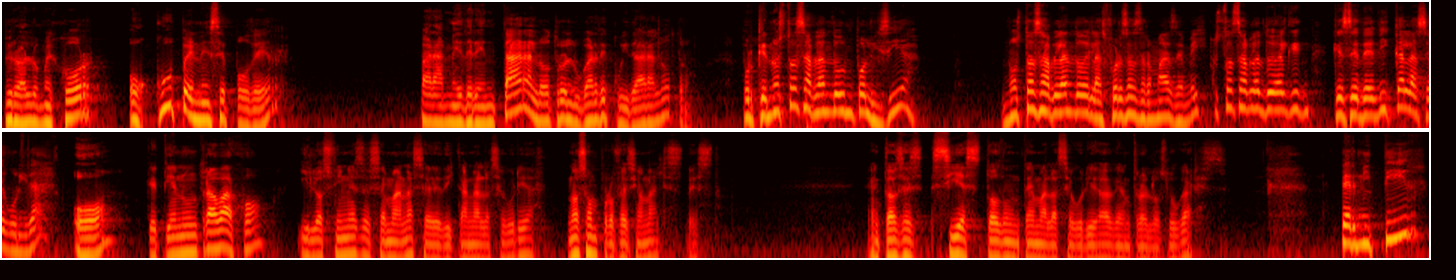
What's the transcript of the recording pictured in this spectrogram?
pero a lo mejor ocupen ese poder para amedrentar al otro en lugar de cuidar al otro. Porque no estás hablando de un policía, no estás hablando de las Fuerzas Armadas de México, estás hablando de alguien que se dedica a la seguridad. O que tiene un trabajo y los fines de semana se dedican a la seguridad. No son profesionales de esto. Entonces, sí es todo un tema la seguridad dentro de los lugares. Permitir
